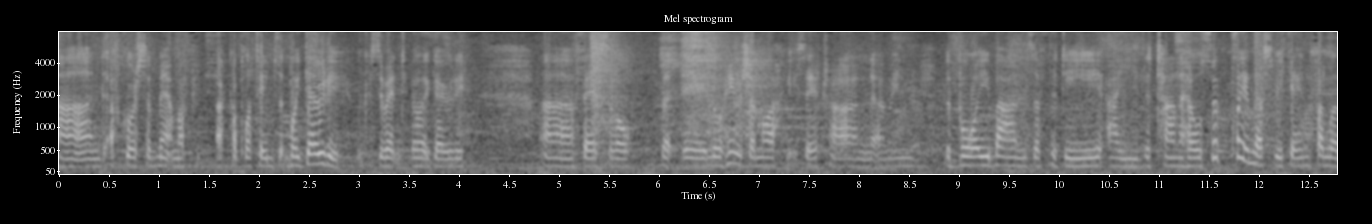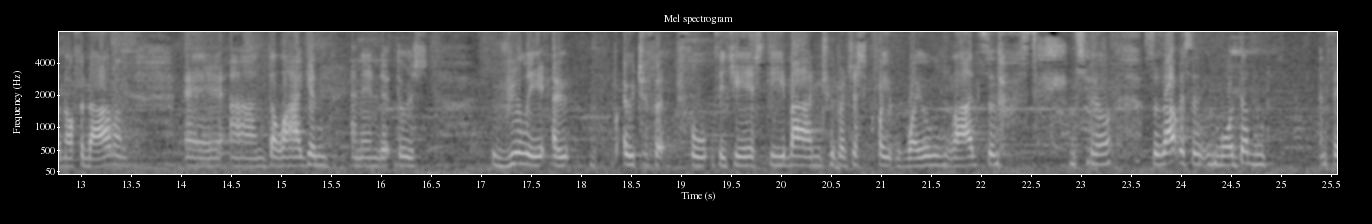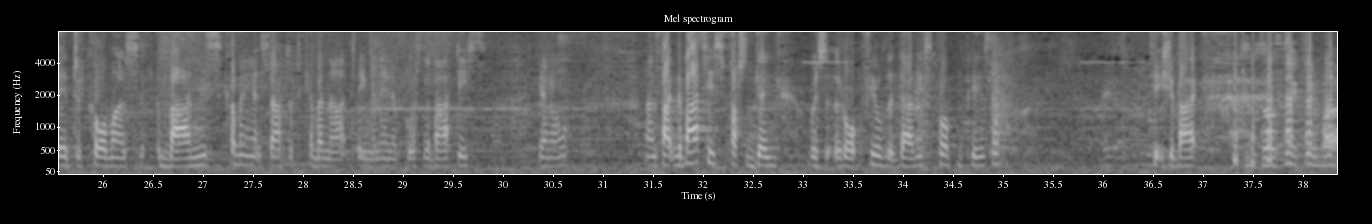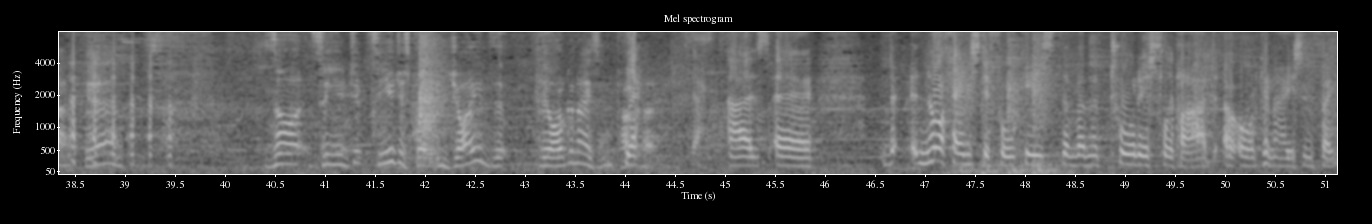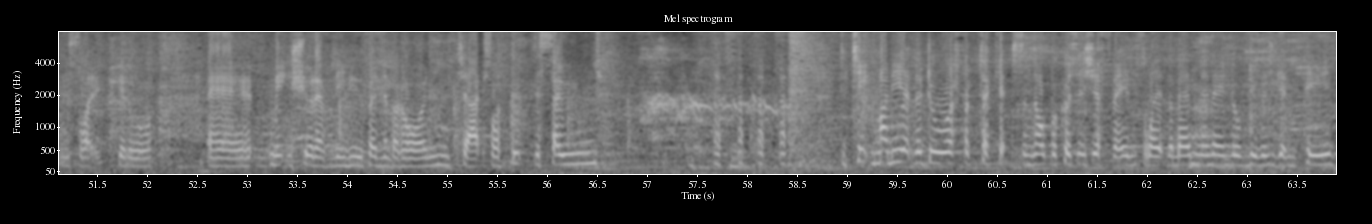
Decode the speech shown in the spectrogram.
And of course, I've met him a couple of times at Blairgowrie because he went to Blairgowrie uh, Festival. But uh, no, Hamish Imlach, etc. And I mean, the boy bands of the day, i.e., the Tannahills, they're playing this weekend, funnily enough, in Arran, uh, and the Lagan, and then th- those really out, out of it folk, the JSD band, who were just quite wild lads in those times, you know. So that was modern, inverted commas, bands coming, it started to come in that time, and then of course the Batties, you know. In fact, the Batties' first gig was at the Rockfield at Danny's Club in Paisley. Takes you back. It does take you back, yeah. So, so you ju- so you just quite enjoyed the, the organising part of it. yeah. As uh, th- no offence to folkies, they were notoriously bad at organising things like you know uh, making sure everybody knew when they were on, to actually book the sound, to take money at the door for tickets and not because it's your friends let them in and then nobody was getting paid.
